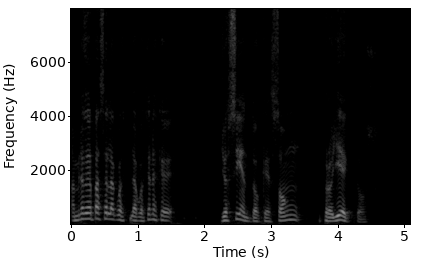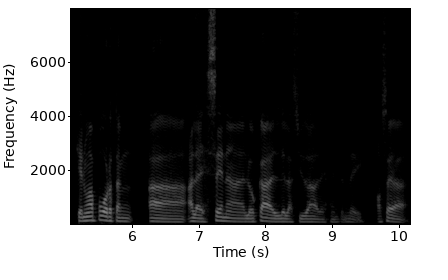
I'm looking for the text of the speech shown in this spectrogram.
a mí lo que me pasa es la, cuest- la cuestión es que yo siento que son proyectos que no aportan a, a la escena local de las ciudades, ¿me entendéis? O sea,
